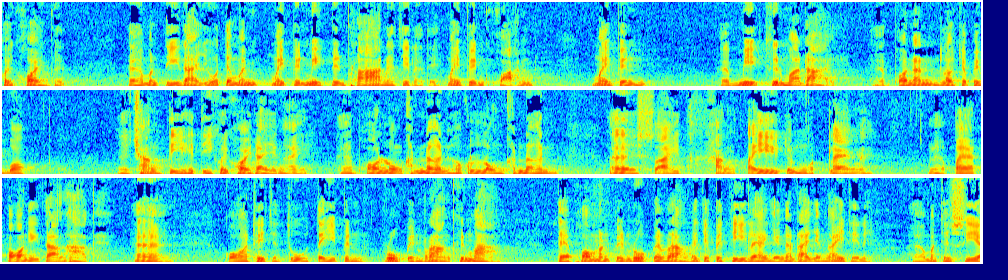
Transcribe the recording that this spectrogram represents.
ค่อยๆเกิดมันตีได้อยู่แต่ไม่ไม่เป็นมีดเป็นพลาเนี่ยสิละเดไม่เป็นขวาน ไม่เป็นมีดขึ้นมาได้ เพราะนั้นเราจะไปบอกช่างตีให้ตีค่อย ๆ ได้ยังไง พอลงคันเนินเขาก็ลงคันเนินใส่ข้างตีจนหมดแรง แปดปอนอีกต่างหากก่อที่จะตูตีเป็นรูปเป็นร่างขึ้นมา แต่พอมันเป็นรูปเป็นร่างแล้วจะไปตีแรงอย่างนั้นได้ยังไงทีนี่มันจะเสีย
